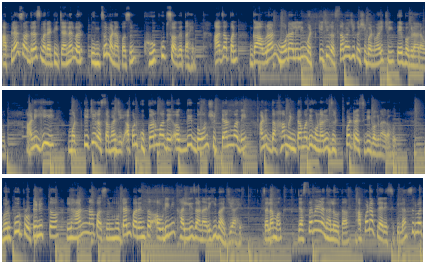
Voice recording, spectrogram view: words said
आपल्या स्वाद्रस मराठी चॅनलवर तुमचं मनापासून खूप खूप स्वागत आहे. आज आपण गावरान मोड आलेली मटकीची रस्साभाजी कशी बनवायची ते बघणार आहोत. आणि ही मटकीची रस्साभाजी आपण कुकरमध्ये अगदी दोन शिट्ट्यांमध्ये आणि दहा मिनिटांमध्ये होणारी झटपट रेसिपी बघणार आहोत. भरपूर प्रोटीनयुक्त लहानापासून मोठ्यांपर्यंत आवडीने खाल्ली जाणारी ही भाजी आहे. चला मग जास्त वेळ न घालवता आपण आपल्या रेसिपीला सुरुवात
